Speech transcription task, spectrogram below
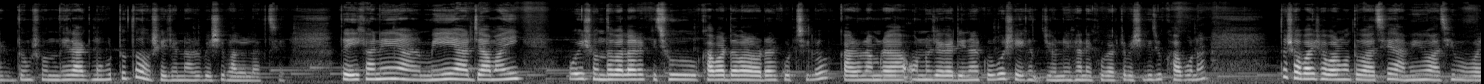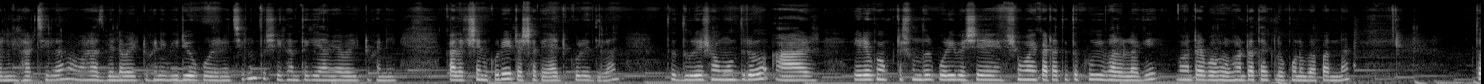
একদম সন্ধ্যের আগ মুহূর্ত তো সেই জন্য আরও বেশি ভালো লাগছে। তো এইখানে মেয়ে আর জামাই ওই সন্ধ্যাবেলার কিছু খাবার দাবার অর্ডার করছিল, কারণ আমরা অন্য জায়গায় ডিনার করব সেই জন্য এখানে খুব একটা বেশি কিছু খাব না। তো সবাই সবার মতো আছে, আমিও আছি, মোবাইল ঘাটছিলাম, আমার হাজব্যান্ড আবার একটুখানি ভিডিও করে নিয়েছিলাম তো সেখান থেকে আমি আবার একটুখানি কালেকশন করে এটার সাথে অ্যাড করে দিলাম। তো দূরে সমুদ্র আর এরকম একটা সুন্দর পরিবেশে সময় কাটাতে তো খুবই ভালো লাগে। ঘণ্টার পর ঘণ্টা থাকলেও কোনো ব্যাপার না। তো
